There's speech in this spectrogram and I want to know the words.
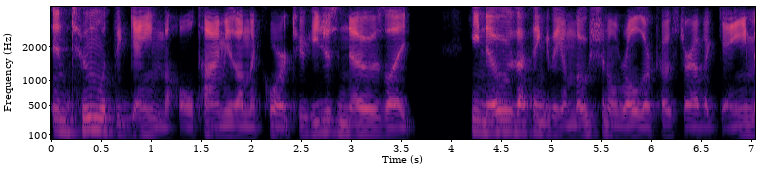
in tune with the game the whole time he's on the court too. He just knows like, he knows, I think, the emotional roller coaster of a game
